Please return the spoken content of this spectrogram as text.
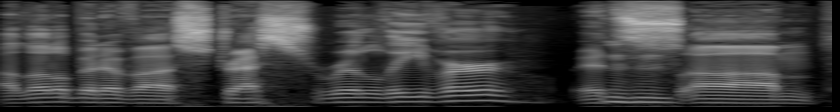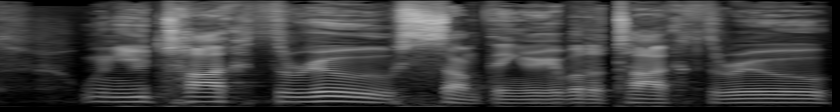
a little bit of a stress reliever. It's um, when you talk through something, you're able to talk through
